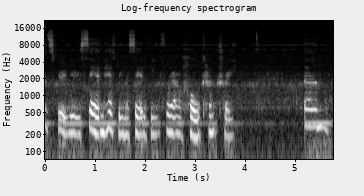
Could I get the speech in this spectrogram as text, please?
it's very, very sad and has been a sad event for our whole country. Um,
